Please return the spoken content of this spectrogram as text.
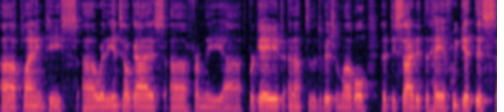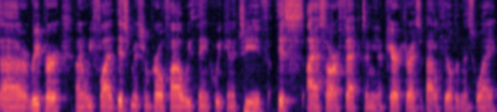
uh, planning piece uh, where the intel guys uh, from the uh, brigade and up to the division level had decided that hey if we get this uh, reaper and we fly this mission profile we think we can achieve this isr effect and you know characterize the battlefield in this way.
